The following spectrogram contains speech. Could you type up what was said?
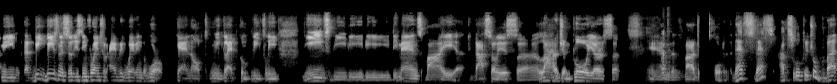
I mean that big business is influential everywhere in the world cannot neglect completely needs, the, the, the demands by uh, industrialists, uh, large employers, uh, and large exported. That's that's absolutely true. But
